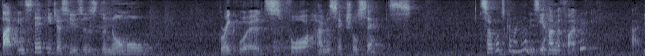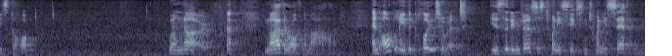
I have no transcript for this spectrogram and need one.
But instead, he just uses the normal Greek words for homosexual sex. So, what's going on? Is he homophobic? Uh, is God? Well, no, neither of them are. And oddly, the clue to it is that in verses 26 and 27,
